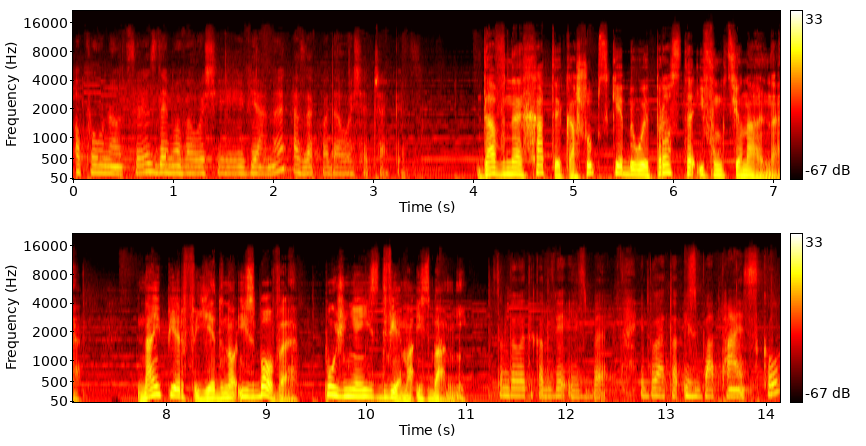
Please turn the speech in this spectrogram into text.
o północy zdejmowało się jej wianek, a zakładało się czepiec. Dawne chaty kaszubskie były proste i funkcjonalne. Najpierw jednoizbowe, później z dwiema izbami. To były tylko dwie izby i była to izba pańsku,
